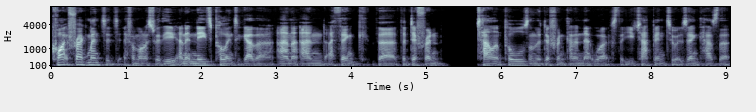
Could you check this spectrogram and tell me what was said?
quite fragmented, if I'm honest with you, and it needs pulling together. And, and I think the, the different talent pools and the different kind of networks that you tap into at Zinc has the,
